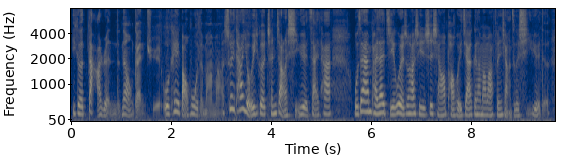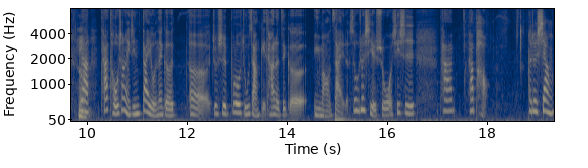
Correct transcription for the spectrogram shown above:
一个大人的那种感觉，我可以保护我的妈妈，所以他有一个成长的喜悦在他。我在安排在结尾的时候，他其实是想要跑回家跟他妈妈分享这个喜悦的。那他头上已经带有那个呃，就是部落族长给他的这个羽毛在了，所以我就写说，其实他他跑，他就像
